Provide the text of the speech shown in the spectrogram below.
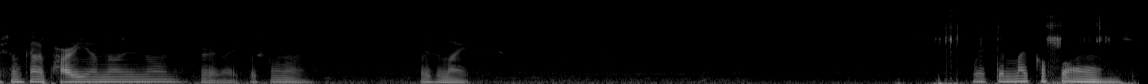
there some kind of party I'm not in on? Or like, what's going on? Where's the mics? With the microphones.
